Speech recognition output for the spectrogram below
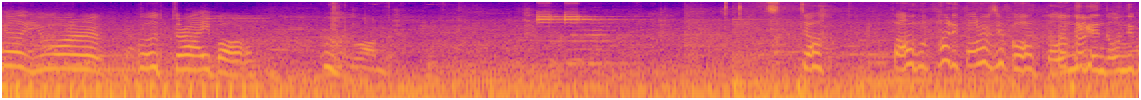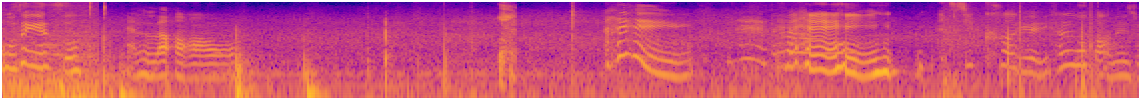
Thank you. Are good driver. 진짜 나도 팔이 떨어질 것 같다. 언니 근데 언니 고생했어. Hello. Hey. Hey. 시크하게 헬로도 안 해줘.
